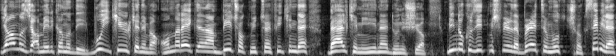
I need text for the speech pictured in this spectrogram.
yalnızca Amerika'nın değil bu iki ülkenin ve onlara eklenen birçok müttefikin de bel kemiğine dönüşüyor. 1971'de Bretton Woods çökse bile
